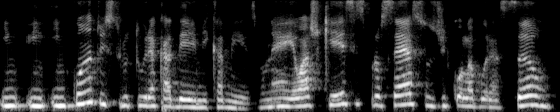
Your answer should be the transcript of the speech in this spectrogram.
em, em, enquanto estrutura acadêmica mesmo, né? Eu acho que esses processos de colaboração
